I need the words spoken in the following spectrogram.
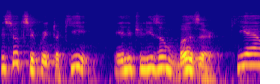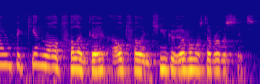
Esse outro circuito aqui, ele utiliza um buzzer, que é um pequeno alto-falantinho que eu já vou mostrar para vocês.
